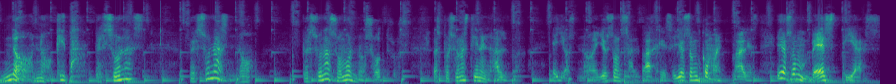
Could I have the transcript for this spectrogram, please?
No, no, ¿qué va? ¿Personas? Personas no. Personas somos nosotros. Las personas tienen alma. Ellos no, ellos son salvajes, ellos son como animales, ellos son bestias.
